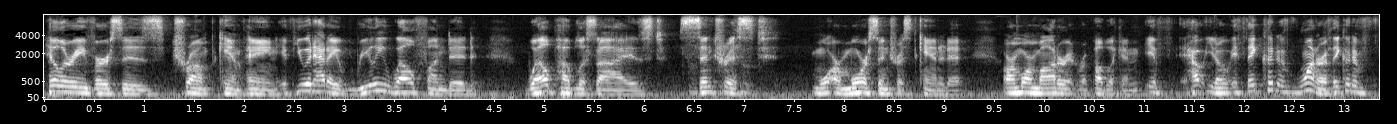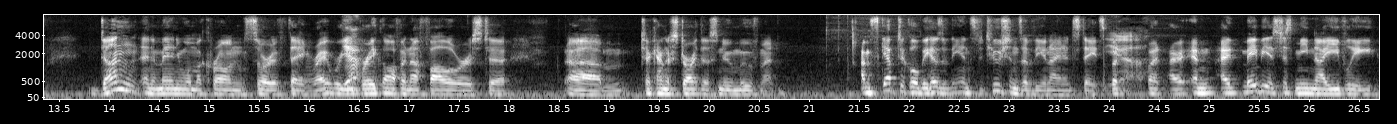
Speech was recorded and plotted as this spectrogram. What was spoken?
Hillary versus Trump campaign if you had had a really well funded, well publicized, centrist, more or more centrist candidate or a more moderate Republican. If how you know if they could have won or if they could have done an Emmanuel Macron sort of thing, right, where Yeah. you break off enough followers to um, to kind of start this new movement. I'm skeptical because of the institutions of the United States, but Yeah. but I, and I, maybe it's just me naively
